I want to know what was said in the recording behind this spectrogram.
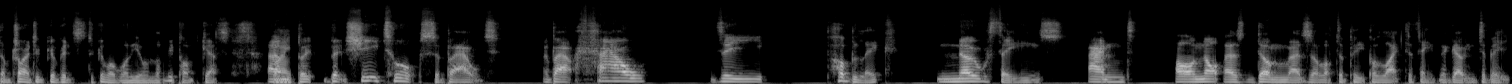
I'm trying to convince to come on one of your lovely podcasts. Um, right. But but she talks about about how the public know things and are not as dumb as a lot of people like to think they're going to be.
